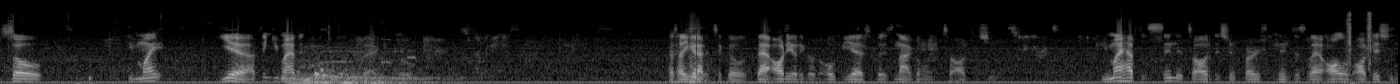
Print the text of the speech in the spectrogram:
So you might yeah, I think you might have to do this with the back. That's how you got it to go. That audio to go to OBS, but it's not going to auditions. You might have to send it to audition first and then just let all of audition's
